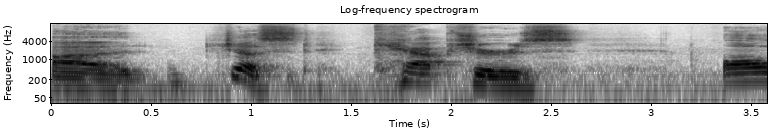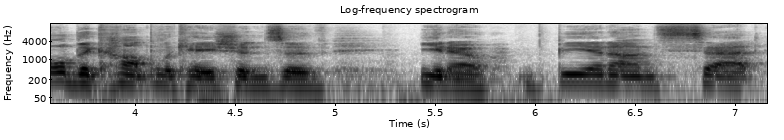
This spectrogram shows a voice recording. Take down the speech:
uh, just captures all the complications of you know being on set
